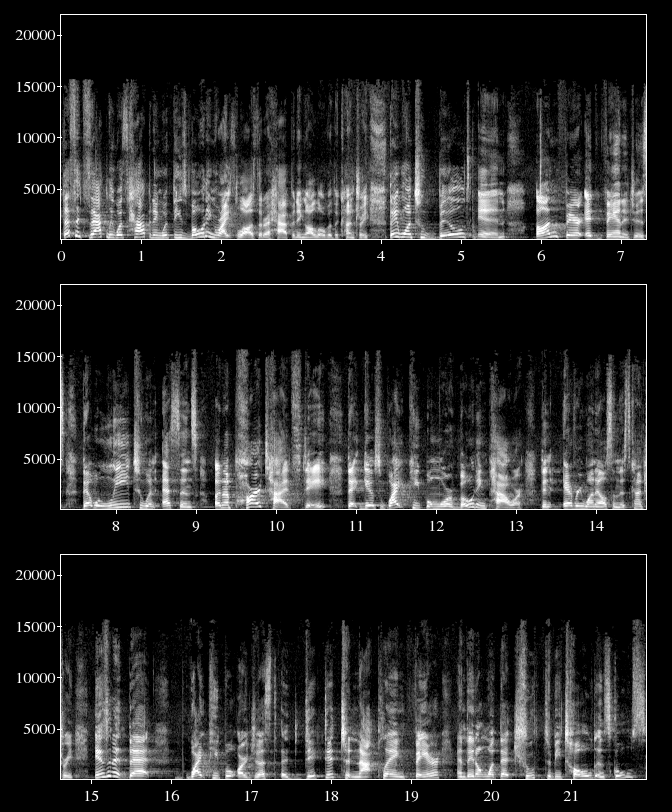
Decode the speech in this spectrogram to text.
That's exactly what's happening with these voting rights laws that are happening all over the country. They want to build in unfair advantages that will lead to, in essence, an apartheid state that gives white people more voting power than everyone else in this country. Isn't it that white people are just addicted to not playing fair and they don't want that truth to be told in schools?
